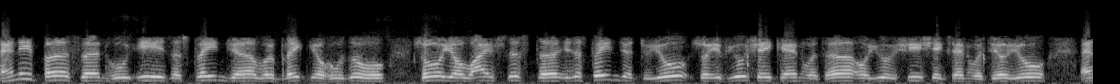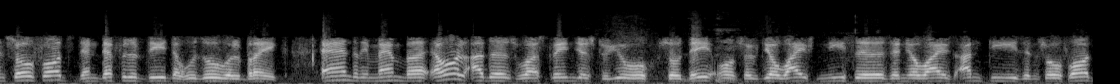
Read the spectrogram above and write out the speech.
Any person who is a stranger will break your wudu. So your wife's sister is a stranger to you. So if you shake hand with her or you she shakes hand with you, you and so forth, then definitely the wudu will break. And remember, all others who are strangers to you, so they also, your wife's nieces and your wife's aunties and so forth,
